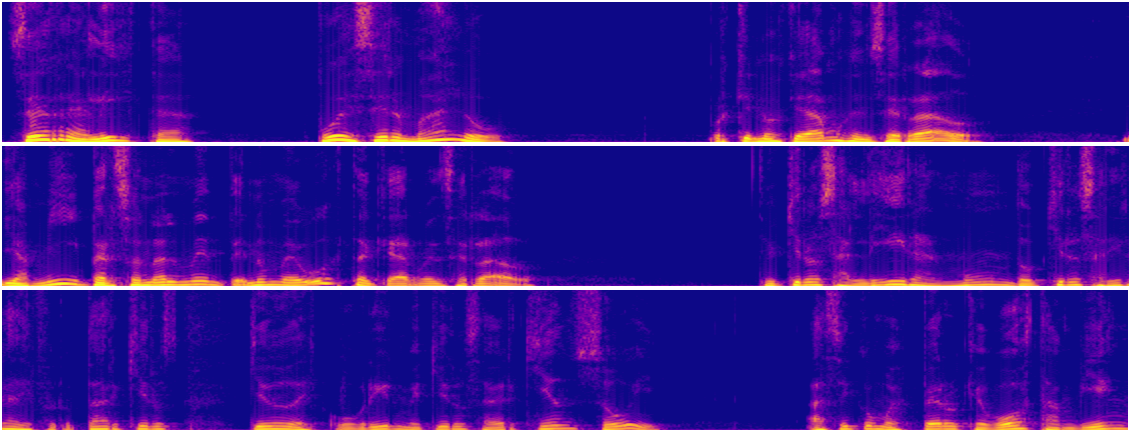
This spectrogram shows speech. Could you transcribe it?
ser realista puede ser malo, porque nos quedamos encerrados. Y a mí personalmente no me gusta quedarme encerrado. Yo quiero salir al mundo, quiero salir a disfrutar, quiero, quiero descubrirme, quiero saber quién soy. Así como espero que vos también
